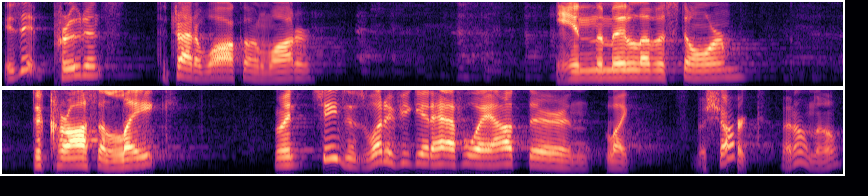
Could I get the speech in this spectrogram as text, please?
Is it prudence to try to walk on water in the middle of a storm? To cross a lake? I mean, Jesus, what if you get halfway out there and, like, a shark? I don't know.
